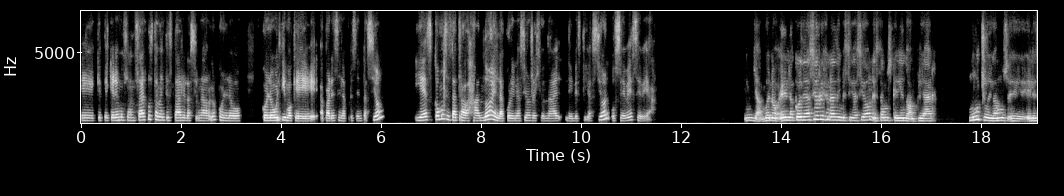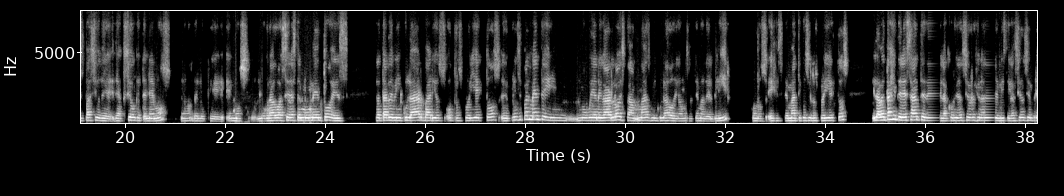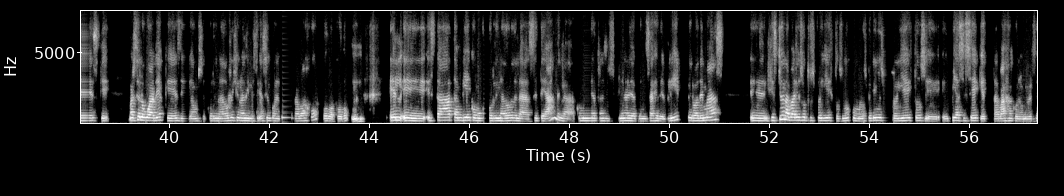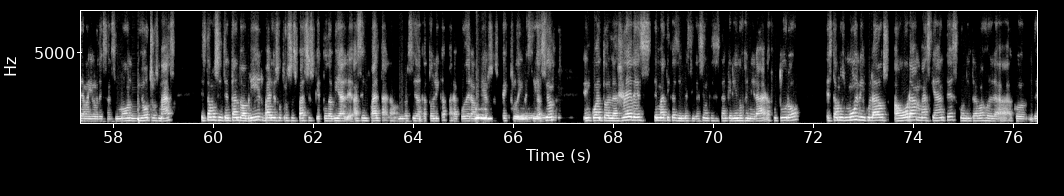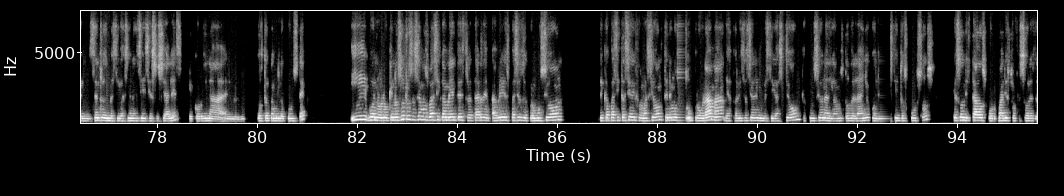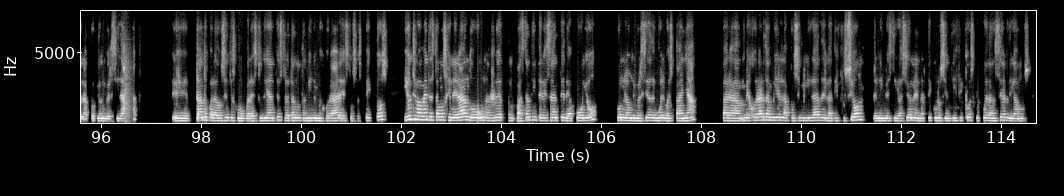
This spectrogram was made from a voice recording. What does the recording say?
eh, que te queremos lanzar justamente está relacionado con, lo, con lo último que aparece en la presentación y es cómo se está trabajando en la coordinación regional de investigación UCB-CBA. Ya, bueno, en la Coordinación Regional de Investigación estamos queriendo ampliar mucho, digamos, eh, el espacio de, acción que tenemos, de lo que hemos logrado hacer hasta el momento es tratar de vincular varios otros proyectos, eh, principalmente, y no voy a negarlo, está más vinculado, digamos, el tema del BLIR, con los ejes temáticos y los proyectos. Y la ventaja interesante de la Coordinación Regional de Investigación siempre es que Marcelo Guardia, que es, digamos, el coordinador regional de investigación con el trabajo, codo a codo. Él eh, está también como coordinador de la CTA, de la Comunidad Transdisciplinaria de Aprendizaje del BLIR, pero además eh, gestiona varios otros proyectos, ¿no? Como los pequeños proyectos, eh, el PACC, que trabaja con la Universidad Mayor de San Simón y otros más. Estamos intentando abrir varios otros espacios que todavía le hacen falta a la Universidad Católica para poder ampliar su espectro de investigación en cuanto a las redes temáticas de investigación que se están queriendo generar a futuro, estamos muy vinculados ahora más que antes con el trabajo del Centro de Investigación en Ciencias Sociales, que coordina el doctor Camilo Kunstec. Y bueno, lo que nosotros hacemos básicamente es tratar de abrir espacios de promoción, de capacitación y formación. Tenemos un programa de actualización en investigación que funciona, digamos, todo el año con distintos cursos que son dictados por varios profesores de la propia universidad eh, tanto para docentes como para estudiantes, tratando también de mejorar estos aspectos. Y últimamente estamos generando una red bastante interesante de apoyo con la Universidad de Huelva, España, para mejorar también la posibilidad de la difusión de la investigación en artículos científicos que puedan ser, digamos,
